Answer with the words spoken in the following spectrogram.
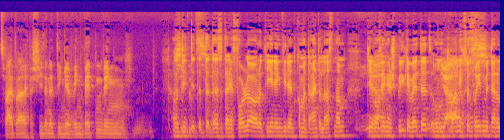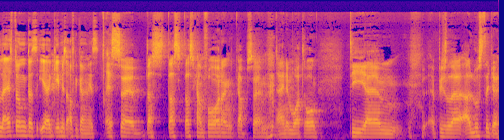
zwei, drei verschiedene Dinge, wegen Wetten, wegen also, die, die, also deine Follower oder diejenigen, die den Kommentar hinterlassen haben, die ja. haben auf irgendein Spiel gewettet und ja, waren nicht zufrieden mit deiner Leistung, dass ihr Ergebnis aufgegangen ist. Es, äh, das, das, das kam vor, dann gab es ähm, eine Morddrohung, die ähm, ein bisschen ein lustiger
